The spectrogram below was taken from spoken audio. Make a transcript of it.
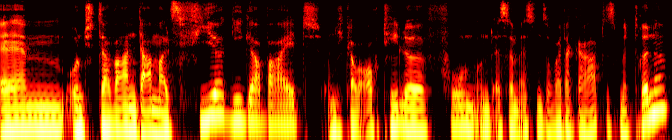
Ähm, und da waren damals vier Gigabyte und ich glaube auch Telefon und SMS und so weiter gratis mit drinne.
